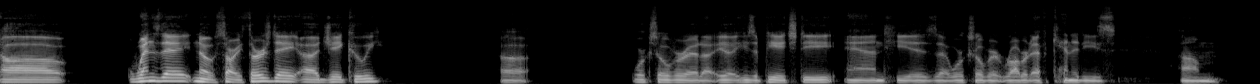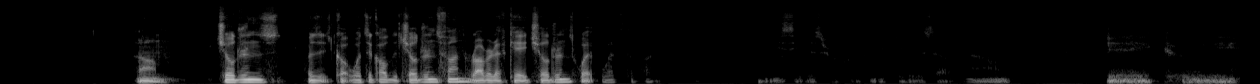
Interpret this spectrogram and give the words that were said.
Uh, Wednesday, no, sorry, Thursday, uh, Jay Couey, uh, works over at, uh, he's a PhD and he is, uh, works over at Robert F. Kennedy's, um, um, children's, what is it called? What's it called? The Children's Fund? Robert F. K. Children's? What, what's the fuck? Let me see this real quick. Let me figure this out. Um, Jay Couey.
